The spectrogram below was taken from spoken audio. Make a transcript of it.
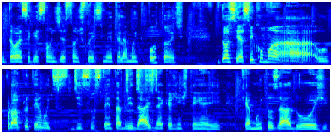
então essa questão de gestão de conhecimento é muito importante. Então, assim, assim como a, o próprio termo de sustentabilidade, né, que a gente tem aí, que é muito usado hoje,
